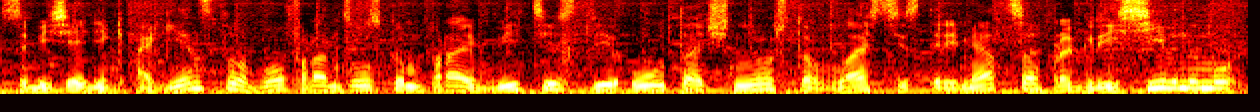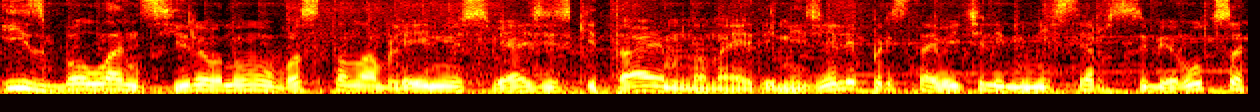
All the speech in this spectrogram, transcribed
Собеседник агентства во французском правительстве уточнил, что власти стремятся к прогрессивному и сбалансированному восстановлению связи с Китаем, но на этой неделе представители министерств соберутся,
